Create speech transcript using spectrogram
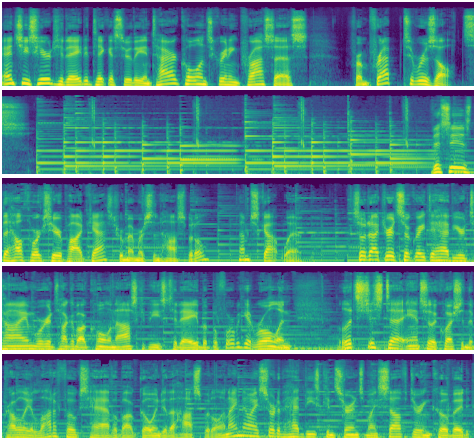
and she's here today to take us through the entire colon screening process from prep to results. This is the HealthWorks Here podcast from Emerson Hospital. I'm Scott Webb. So, Doctor, it's so great to have your time. We're going to talk about colonoscopies today, but before we get rolling, let's just uh, answer the question that probably a lot of folks have about going to the hospital. And I know I sort of had these concerns myself during COVID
